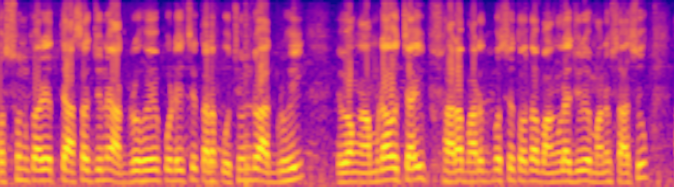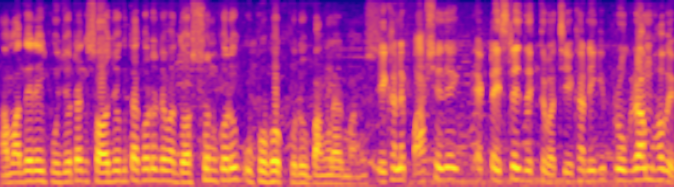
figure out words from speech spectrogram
দর্শন করতে আসার জন্য আগ্রহ হয়ে পড়েছে। তারা প্রচণ্ড আগ্রহী এবং আমরাও চাই সারা ভারতবর্ষে তথা বাংলা জুড়ে মানুষ আসুক। আমাদের এই পুজোটাকে সহযোগিতা করুক এবং দর্শন করুক, উপভোগ করুক বাংলার মানুষ। এখানে পাশে একটা স্টেজ দেখতে পাচ্ছি। এখানে কি প্রোগ্রাম হবে?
